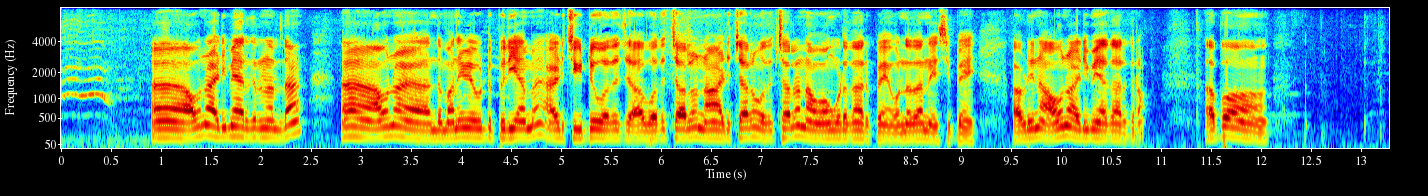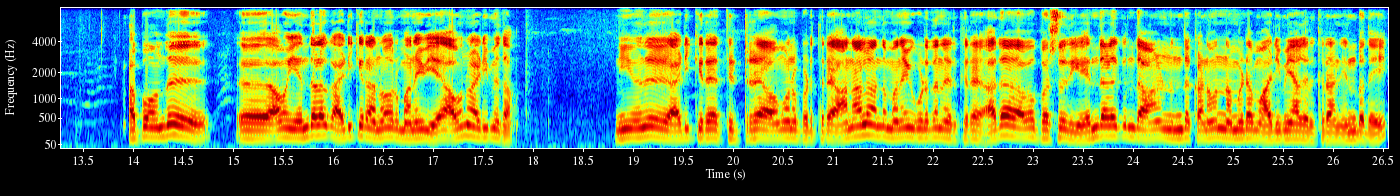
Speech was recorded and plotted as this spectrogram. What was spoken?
அவனும் அடிமையாக இருக்கிறனால தான் அவனும் அந்த மனைவியை விட்டு பிரியாமல் அடிச்சுக்கிட்டு உதைச்சா உதைச்சாலும் நான் அடித்தாலும் உதைச்சாலும் நான் அவங்க கூட தான் இருப்பேன் ஒன்றை தான் நேசிப்பேன் அப்படின்னு அவனும் அடிமையாக தான் இருக்கிறான். அப்போ அப்போ வந்து அவன் எந்த அளவுக்கு அடிக்கிறானோ ஒரு மனைவியை அவனும் அடிமை தான் நீ வந்து அடிக்கிற திட்டுற அவமானப்படுத்துகிற ஆனாலும் அந்த மனைவி கூட தானே இருக்கிற. அதை அவள் பரிசோதிக்க. எந்த அளவுக்கு இந்த ஆண் இந்த கணவன் நம்மிடம் அடிமையாக இருக்கிறான் என்பதை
